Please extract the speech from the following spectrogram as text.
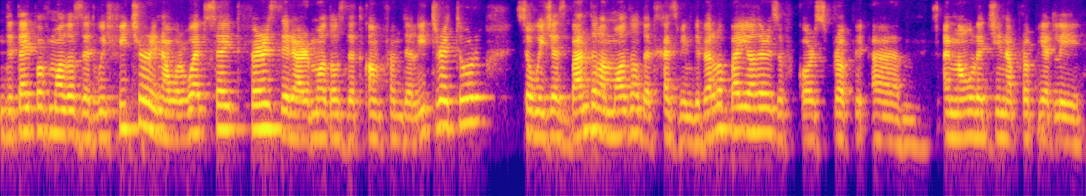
the type of models that we feature in our website, first, there are models that come from the literature. So we just bundle a model that has been developed by others, of course, um, acknowledging appropriately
